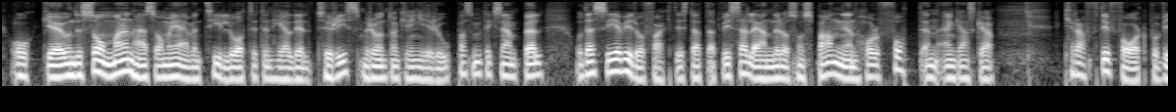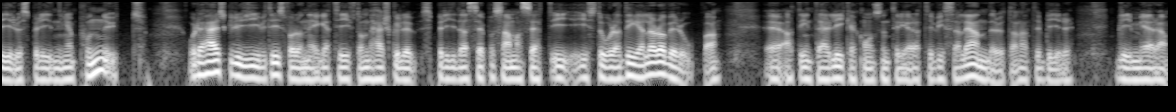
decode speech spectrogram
och eh, under sommaren här så har man ju även tillåtit en hel del turism runt omkring i Europa som ett exempel. Och där ser vi då faktiskt att, att vissa länder då, som Spanien har fått en, en ganska kraftig fart på virusspridningen på nytt. Och det här skulle givetvis vara negativt om det här skulle sprida sig på samma sätt i, i stora delar av Europa. Eh, att det inte är lika koncentrerat till vissa länder utan att det blir, blir mera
